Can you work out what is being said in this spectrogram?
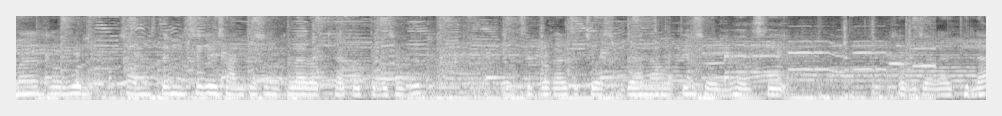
ମାନେ ସବୁ ସମସ୍ତେ ମିଶିକି ଶାନ୍ତି ଶୃଙ୍ଖଳା ରକ୍ଷା କରୁଥିଲେ ସବୁ କୌଣସି ପ୍ରକାର କିଛି ଅସୁବିଧା ନ ହେଉଥିଲେ ସବୁ ଭଲସେ ସବୁ ଜାଗାରେ ଥିଲା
